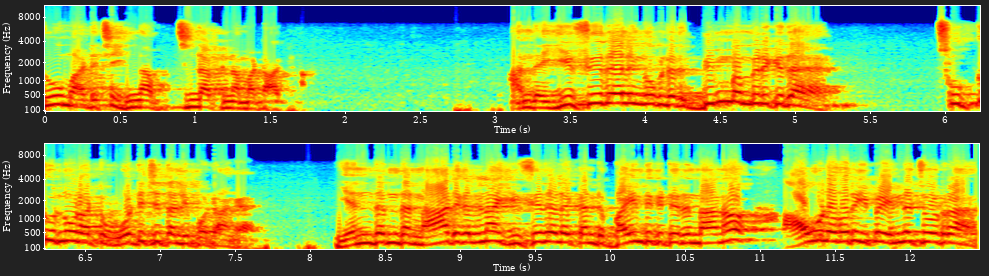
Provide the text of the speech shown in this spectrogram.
டூம் அடிச்சு இன்னும் சின்ன பின்ன மாட்டாங்க அந்த இஸ்ரேலுங்க பிம்பம் இருக்குத. சுக்குநூறாட்டு ஒடிச்சு தள்ளி போட்டாங்க. எந்தெந்த நாடுகள்லாம் இஸ்ரேலை கண்டு பயந்துகிட்டு இருந்தானோ அவ்வளவு வரும் இப்ப என்ன சொல்றான்?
